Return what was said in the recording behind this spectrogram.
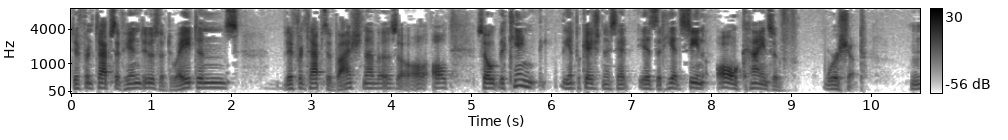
different types of Hindus, Advaitins, different types of Vaishnavas, all, all. So the king, the implication I said is that he had seen all kinds of worship. Hmm?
